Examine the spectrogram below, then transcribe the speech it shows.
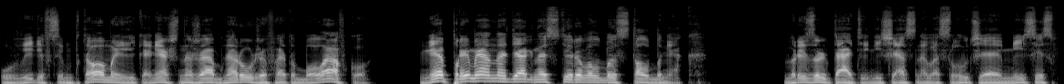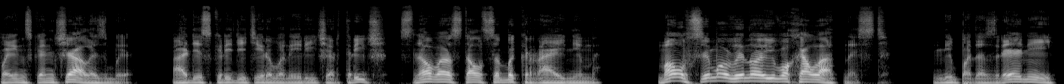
увидев симптомы и, конечно же, обнаружив эту булавку, непременно диагностировал бы столбняк. В результате несчастного случая миссис Фейн скончалась бы, а дискредитированный Ричард Рич снова остался бы крайним. Мол, всему виной его халатность. Ни подозрений,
